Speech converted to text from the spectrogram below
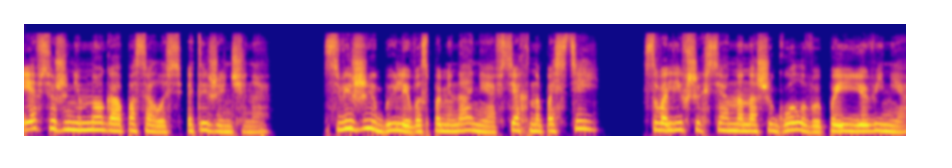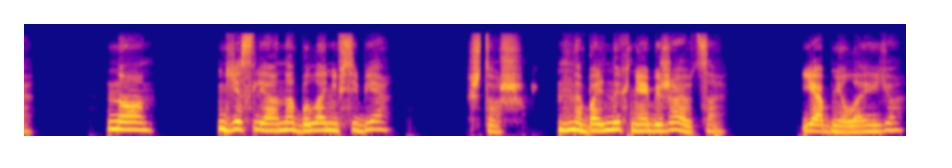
Я все же немного опасалась этой женщины. Свежи были воспоминания всех напастей, свалившихся на наши головы по ее вине. Но если она была не в себе, Что ж, на больных не обижаются. Я обняла ее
